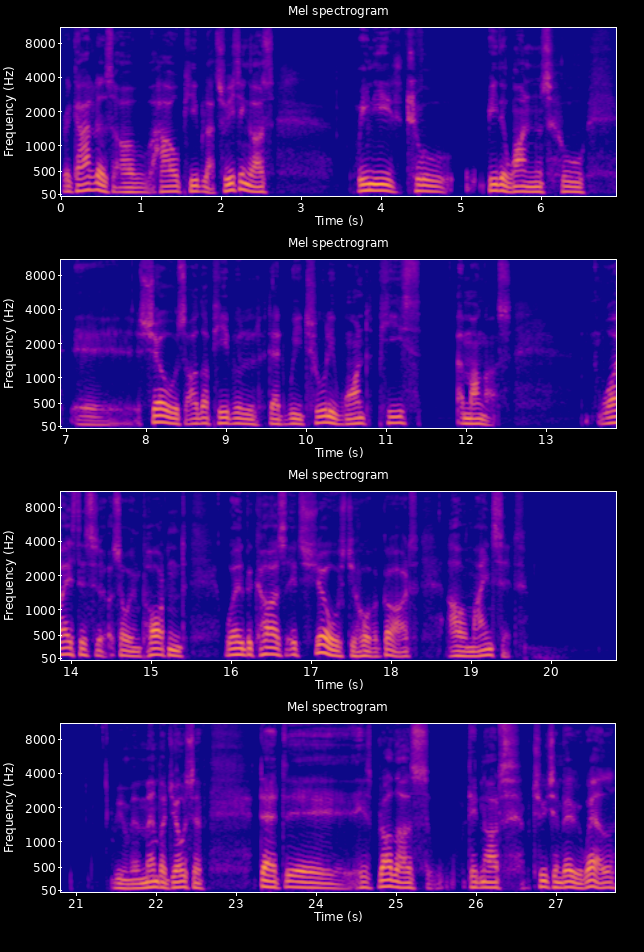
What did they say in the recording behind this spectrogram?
Regardless of how people are treating us, we need to be the ones who uh, shows other people that we truly want peace among us. Why is this so important? Well, because it shows Jehovah God our mindset. We remember Joseph that uh, his brothers did not treat him very well,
